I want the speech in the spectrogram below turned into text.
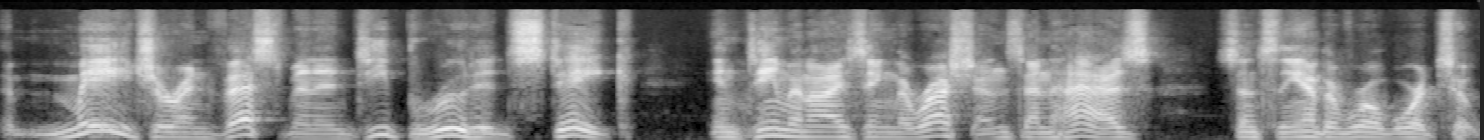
major investment and deep rooted stake in demonizing the Russians and has since the end of World War II.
